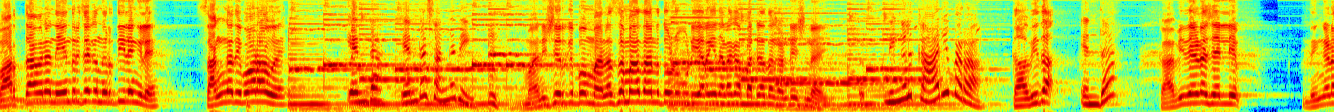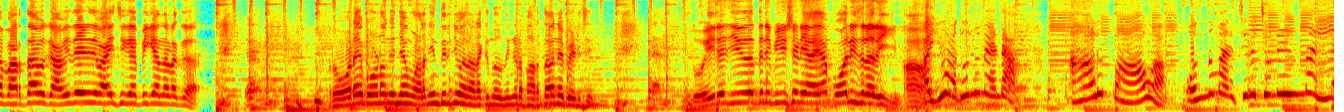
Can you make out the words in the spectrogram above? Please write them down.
ഭർത്താവിനെ നിയന്ത്രിച്ചൊക്കെ നിർത്തിയില്ലെങ്കിലേ? സംഗതി പോറാവേ. എന്താ? എന്താ സംഗതി? മനുഷ്യർക്ക് ഇപ്പൊ മനസമാധാനത്തോടു കൂടി ഇറങ്ങി നടക്കാൻ പറ്റാത്ത കണ്ടീഷനായി. നിങ്ങൾ കാര്യം പറ. കവിത. എന്താ? കവിതയുടെ ശല്യം. നിങ്ങളുടെ ഭർത്താവ് കവിത എഴുതി വായിച്ച് കേൾപ്പിക്കാൻ നടക്കുക. റോഡേ പോണെങ്കിൽ ഞാൻ വളഞ്ഞു തിരിഞ്ഞു നടക്കുന്നത്. നിങ്ങളുടെ ഭർത്താവിനെ പേടിച്ച്. സ്വൈര ജീവിതത്തിന് ഭീഷണിയായ പോലീസിൽ അറിയിക്കും. ആ. അയ്യോ അതൊന്നും വേണ്ട. ആൾ പാവാ. ഒന്നും മനസ്സിൽ വെച്ചോണ്ടിരുന്നല്ല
